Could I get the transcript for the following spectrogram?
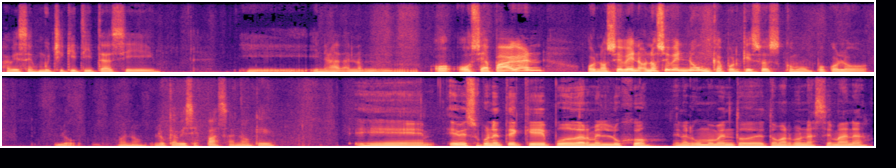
a veces muy chiquititas y, y, nada, o, se apagan o no se ven, o no se ven nunca, porque eso es como un poco lo, lo bueno, lo que a veces pasa, ¿no? Que, eh, Eve, suponete que puedo darme el lujo en algún momento de tomarme una semana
